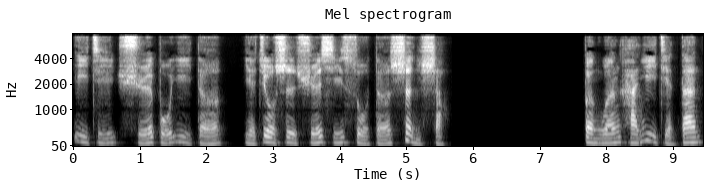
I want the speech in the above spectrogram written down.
亦即学不亦得，也就是学习所得甚少。本文含义简单，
